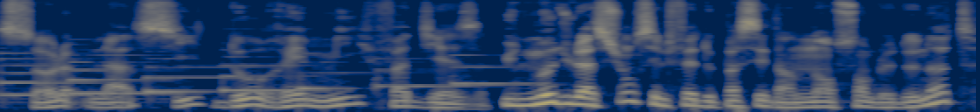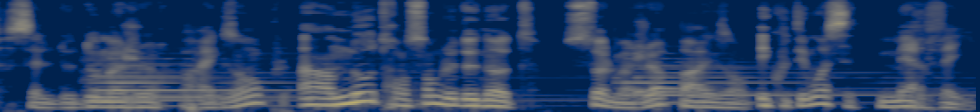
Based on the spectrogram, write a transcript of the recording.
Sol, La, Si, Do, Ré, Mi, Fa dièse. Une modulation, c'est le fait de passer d'un ensemble de notes, celle de Do majeur par exemple, à un autre ensemble de notes, Sol majeur par exemple. Écoutez-moi cette merveille.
